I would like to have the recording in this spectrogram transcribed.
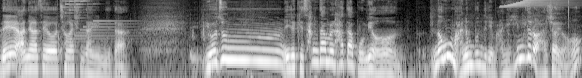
네, 안녕하세요. 청하신당입니다. 요즘 이렇게 상담을 하다 보면 너무 많은 분들이 많이 힘들어 하셔요.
